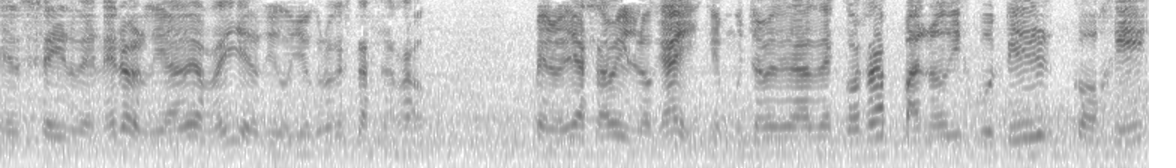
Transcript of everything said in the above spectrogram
el 6 de enero, el día de Reyes, digo, yo creo que está cerrado. Pero ya sabéis lo que hay, que muchas veces haces cosas, para no discutir, cogí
